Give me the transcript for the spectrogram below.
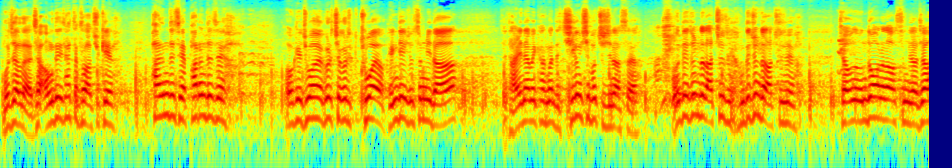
모자라요. 자, 엉덩이 살짝 더 낮출게요. 팔 흔드세요. 팔 흔드세요. 오케이, 좋아요. 그렇죠. 그렇죠. 좋아요. 굉장히 좋습니다. 자, 다이나믹 한 건데 지금 15초 지났어요. 엉덩이 좀 더 낮추세요. 엉덩이 좀 더 낮추세요. 자, 오늘 운동하러 나왔습니다. 자,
